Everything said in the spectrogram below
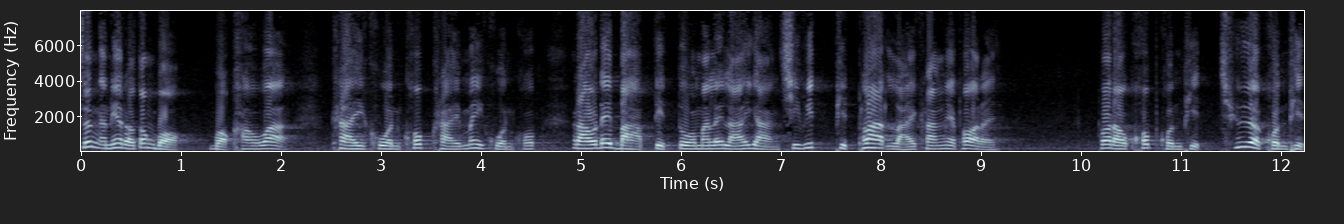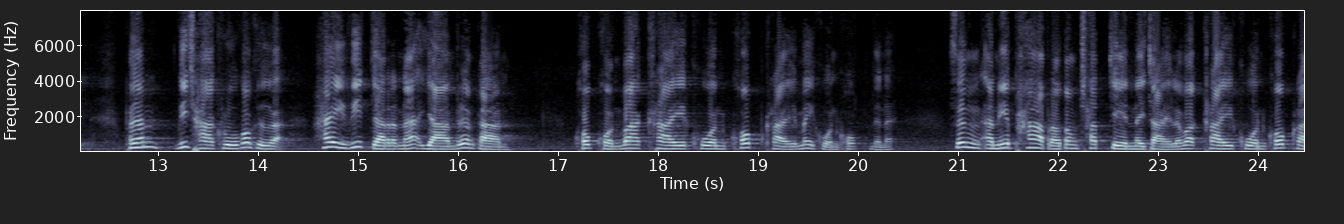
ซึ่งอันนี้เราต้องบอกบอกเขาว่า ใครควรครบใครไม่ควรครบ เราได้บาปติดตัวมาหลาย ๆ อย่างชีวิตผิดพลาดหลายครั้งเนี่ยเพราะอะไรเราะเราครบคนผิด เชื่อคนผิด เพราะฉะนั้นวิชาครูก็คือให้วิจารณญาณเรื่องการคบคนว่าใครควรครบใครไม่ควรครบเนี่ยนะซึ่งอันนี้ภาพเราต้องชัดเจนในใจแล้วว่าใครควรครบใคร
